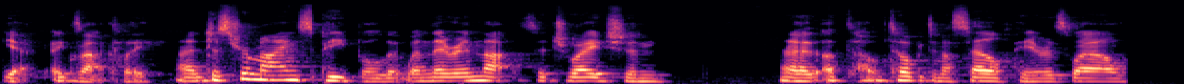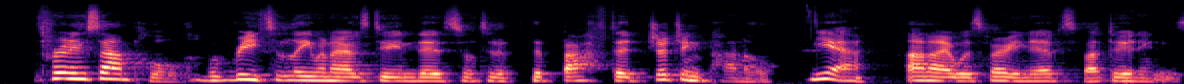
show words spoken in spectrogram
Yeah, exactly. And it just reminds people that when they're in that situation, uh, I'm t- I'm talking to myself here as well. For an example, recently when I was doing the sort of the BAFTA judging panel, yeah and I was very nervous about doing it.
